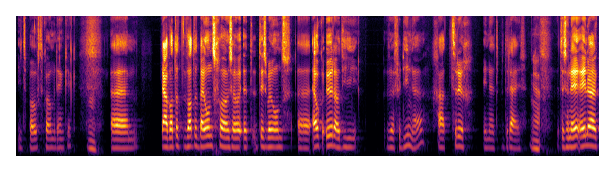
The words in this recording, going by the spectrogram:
iets boven te komen, denk ik. Mm. Ehm, ja, wat het, wat het bij ons gewoon zo... Het, het is bij ons... eh, elke euro die we verdienen, gaat terug in het bedrijf. Ja. Het is een he- hele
